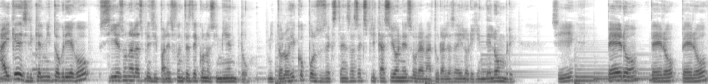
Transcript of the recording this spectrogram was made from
hay que decir que el mito griego sí es una de las principales fuentes de conocimiento mitológico por sus extensas explicaciones sobre la naturaleza y el origen del hombre. ¿sí? Pero, pero, pero,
